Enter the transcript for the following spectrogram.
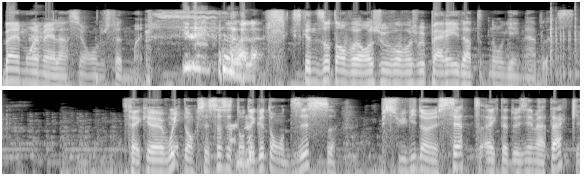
bien moins mêlant si on le fait de même. Voilà. Parce que nous autres, on va, on joue, on va jouer pareil dans toutes nos games à la place. Fait que, oui, donc c'est ça, c'est ton dégât, ton 10, puis suivi d'un 7 avec ta deuxième attaque.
